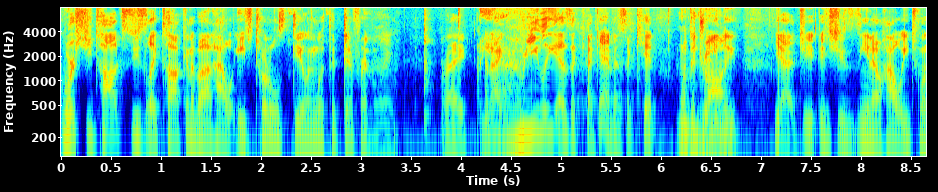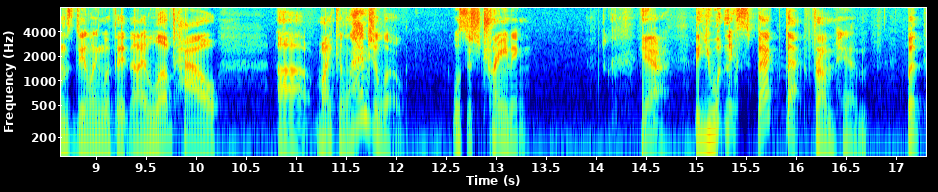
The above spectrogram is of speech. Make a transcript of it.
where she talks. She's like talking about how each turtle's dealing with it differently, right? And I really, as a again, as a kid, With the drawing. really, yeah, she, she's you know how each one's dealing with it, and I loved how uh, Michelangelo was just training. Yeah, You wouldn't expect that from him, but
